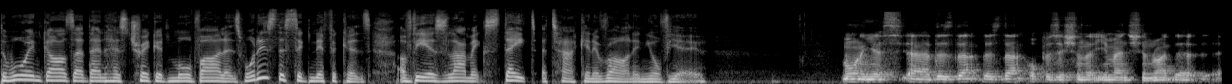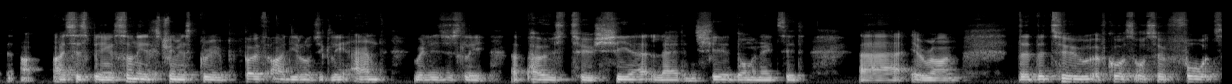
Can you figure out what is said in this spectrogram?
The war in Gaza then has triggered more violence. What is the significance of the Islamic State attack in Iran, in your view? Morning. Yes, uh, there's that. There's that opposition that you mentioned, right? The uh, ISIS being a Sunni extremist group, both ideologically and religiously opposed to Shia-led and Shia-dominated uh, Iran. The, the two, of course, also fought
